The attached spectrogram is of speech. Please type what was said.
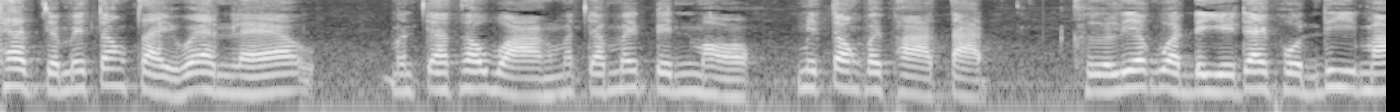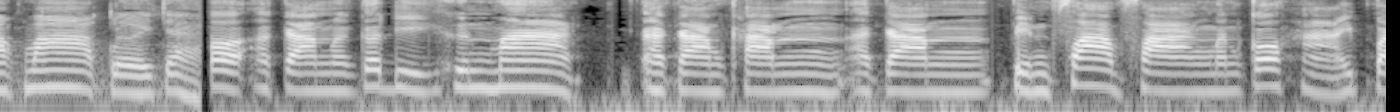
แทบจะไม่ต้องใส่แว่นแล้ว มันจะสว่างมันจะไม่เป็นหมอก ไม่ต้องไปผ่าตัด คือเรียกว่าดีได้ผลดีมากๆเลยจ้ะก็อาการมันก็ดีขึ้นมาก อาการคัน อาการเป็นฝ้าฟางมันก็หายไป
